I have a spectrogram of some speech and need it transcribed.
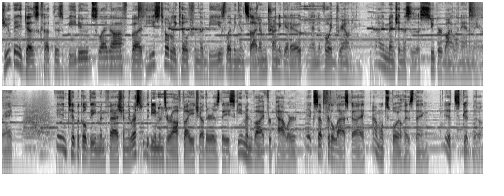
Jubei does cut this bee dude's leg off, but he's totally killed from the bees living inside him trying to get out and avoid drowning. I mentioned this is a super violent anime, right? In typical demon fashion, the rest of the demons are off by each other as they scheme and vie for power, except for the last guy. I won't spoil his thing. It's good though.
